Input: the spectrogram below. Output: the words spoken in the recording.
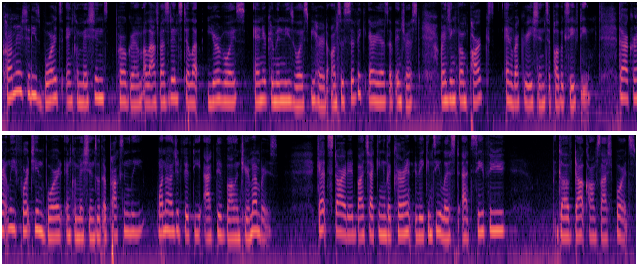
Commerce City's Boards and Commissions program allows residents to let your voice and your community's voice be heard on specific areas of interest, ranging from parks and recreation to public safety. There are currently 14 board and commissions with approximately 150 active volunteer members. Get started by checking the current vacancy list at c3gov.com slash boards.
